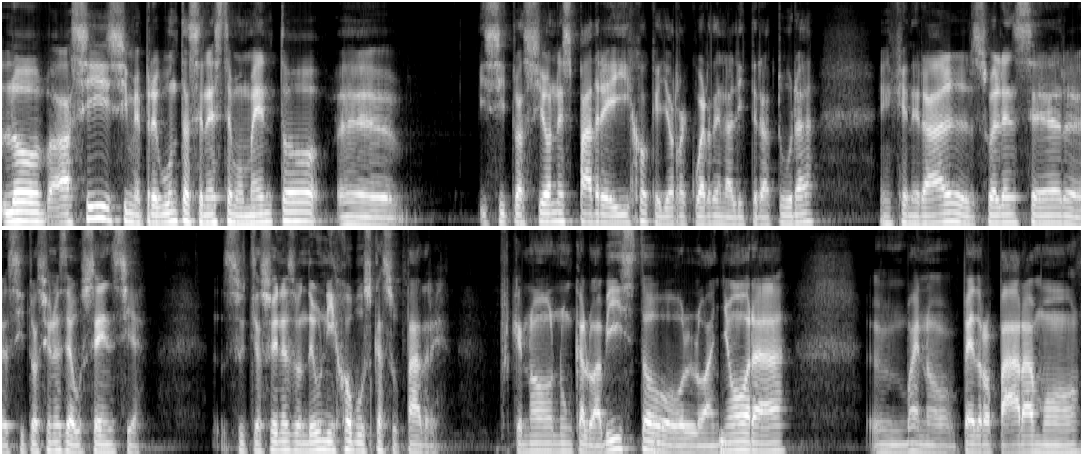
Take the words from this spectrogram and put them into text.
lo, así, si me preguntas en este momento, eh, y situaciones padre-hijo que yo recuerde en la literatura, en general suelen ser eh, situaciones de ausencia situaciones donde un hijo busca a su padre, porque no, nunca lo ha visto o lo añora. Mm, bueno, Pedro Páramo,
